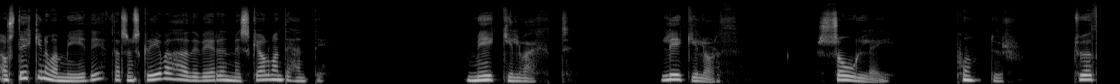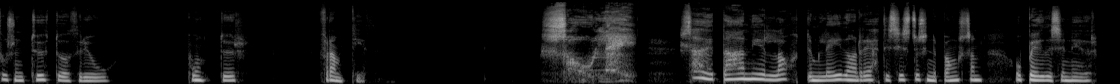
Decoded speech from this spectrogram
Á stykkinu var miði þar sem skrifað hafi verið með skjálfandi hendi. Mikilvægt, likilorð, sólei, punktur, 2023, punktur, framtíð. Sólei, saði Daniel látt um leið og hann rétti sýstu sinni bánsan og beigði sér niður.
